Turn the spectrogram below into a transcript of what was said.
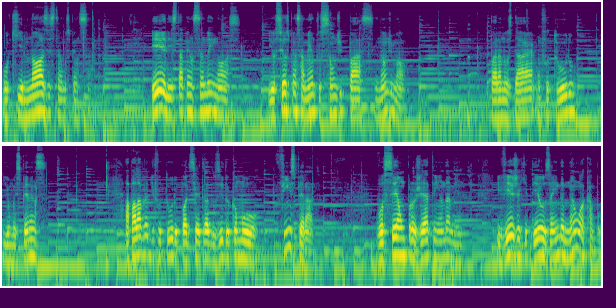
o que nós estamos pensando. Ele está pensando em nós e os seus pensamentos são de paz e não de mal para nos dar um futuro e uma esperança. A palavra de futuro pode ser traduzida como fim esperado. Você é um projeto em andamento e veja que Deus ainda não o acabou.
